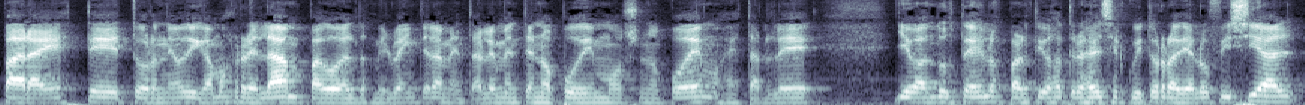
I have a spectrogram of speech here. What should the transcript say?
para este torneo, digamos, relámpago del 2020, lamentablemente no pudimos, no podemos estarle llevando ustedes los partidos a través del circuito radial oficial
